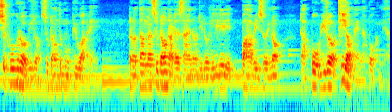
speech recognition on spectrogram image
ရှိခိုးကြတော့ပြီးတော့ဆူတောင်းတမှုပြုရတယ်အဲ့တော့တာမန်ဆူတောင်းတာတဲ့ဆိုင်တော့ဒီလိုနီးလေးတွေပါပြီဆိုရင်တော့ဒါပို့ပြီးတော့ထိရောက်နိုင်တာပေါ့ခင်ဗျာ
